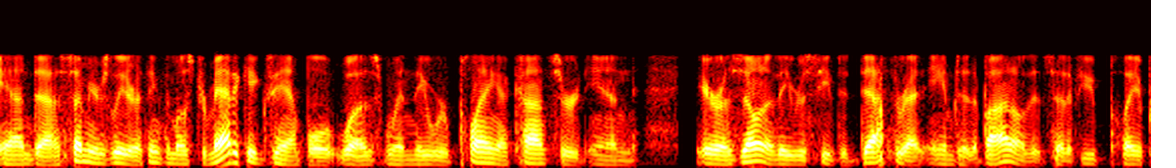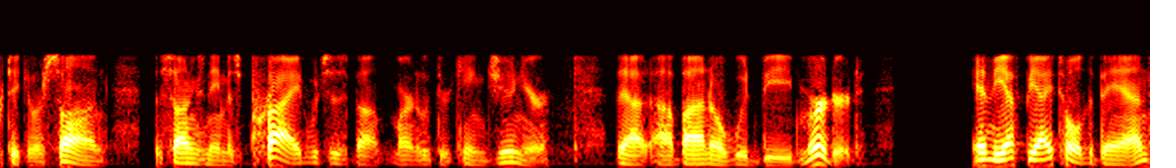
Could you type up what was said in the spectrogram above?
And uh, some years later, I think the most dramatic example was when they were playing a concert in Arizona. They received a death threat aimed at Bono that said, "If you play a particular song, the song's name is Pride, which is about Martin Luther King Jr., that Bono would be murdered. And the FBI told the band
